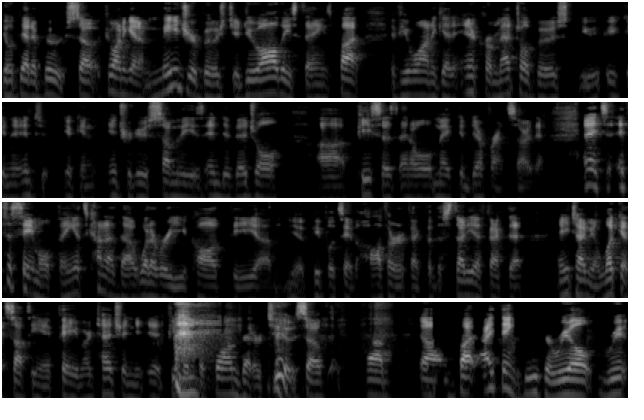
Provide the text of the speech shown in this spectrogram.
you'll get a boost. So if you want to get a major boost, you do all these things. But if you want to get an incremental boost, you, you can int- you can introduce some of these individual uh, pieces, and it will make a difference. Are And it's it's the same old thing. It's kind of the whatever you call it. The um, you know people would say the Hawthorne effect, but the study effect that anytime you look at something, you pay more attention, it, people perform better too. So um, uh, but I think these are real, real,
